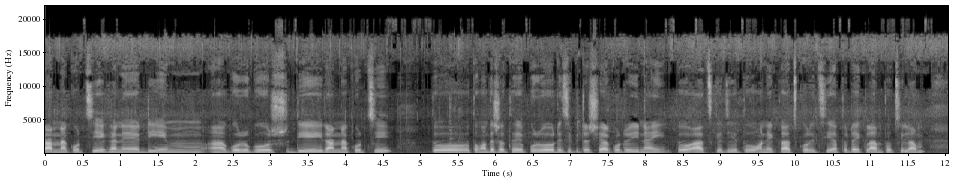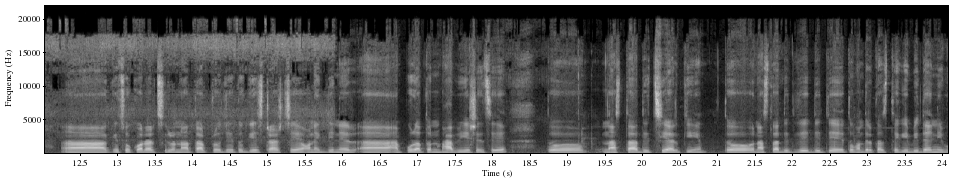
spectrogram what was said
রান্না করছি এখানে। ডিম গরুর গোশ দিয়েই রান্না করছি। তো তোমাদের সাথে পুরো রেসিপিটা শেয়ার করেই নাই। তো আজকে যেহেতু অনেক কাজ করেছি, এতটাই ক্লান্ত ছিলাম কিছু করার ছিল না। তারপর যেহেতু গেস্ট আসছে, অনেক দিনের পুরাতন ভাবি এসেছে। তো নাস্তা দিচ্ছি আর কি। তো নাস্তা দিতে দিতে তোমাদের কাছ থেকে বিদায় নিব।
